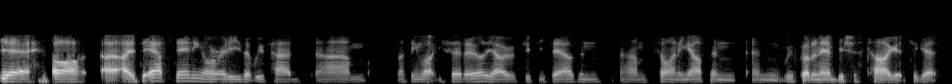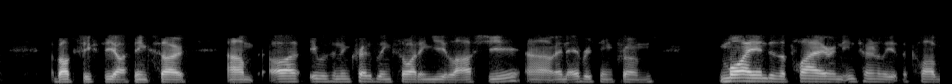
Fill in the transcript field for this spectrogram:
Yeah, oh, uh, it's outstanding already that we've had. Um, I think, like you said earlier, over 50,000 um, signing up, and, and we've got an ambitious target to get above 60, I think. So um, I, it was an incredibly exciting year last year, um, and everything from my end as a player and internally at the club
